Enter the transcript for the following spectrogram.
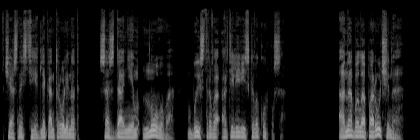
в частности для контроля над созданием нового, быстрого артиллерийского корпуса. Она была поручена,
